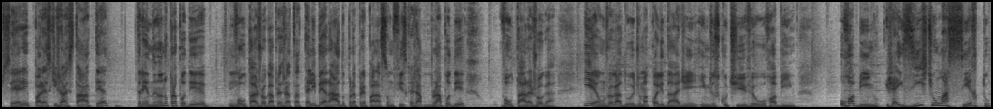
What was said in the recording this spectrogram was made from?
séria e parece que já está até treinando para poder Sim. voltar a jogar, parece que já está até liberado para preparação física já para poder voltar a jogar. E é um jogador de uma qualidade indiscutível, o Robinho. O Robinho, já existe um acerto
